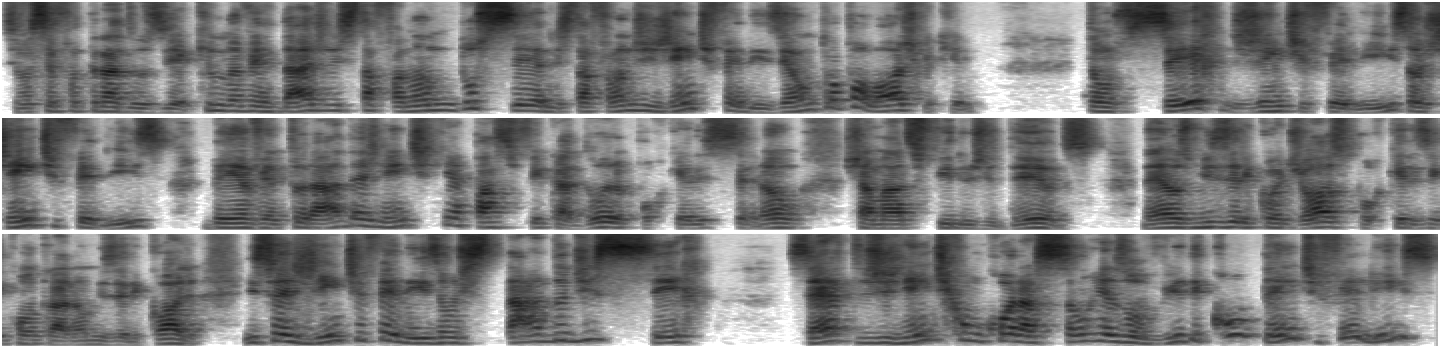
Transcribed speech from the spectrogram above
se você for traduzir aquilo, na verdade ele está falando do ser, ele está falando de gente feliz, é antropológico aquilo. Então, ser gente feliz, ou gente feliz, bem-aventurada, é gente que é pacificadora, porque eles serão chamados filhos de Deus, né? Os misericordiosos, porque eles encontrarão misericórdia. Isso é gente feliz, é um estado de ser certo? De gente com o coração resolvido e contente, feliz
